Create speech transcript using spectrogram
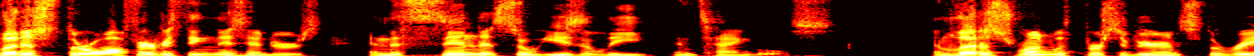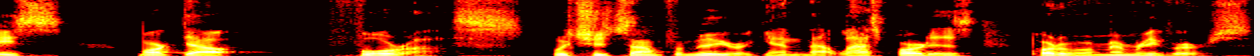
let us throw off everything that hinders and the sin that so easily entangles. And let us run with perseverance the race marked out for us, which should sound familiar. Again, that last part is part of our memory verse.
